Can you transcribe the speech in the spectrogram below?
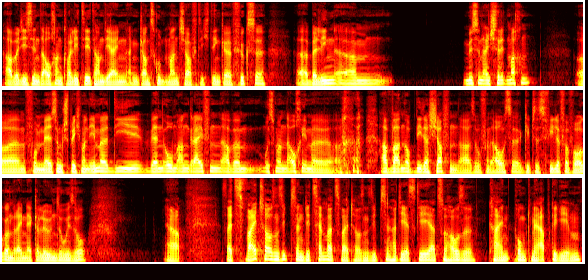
aber die sind auch an Qualität, haben die eine ein ganz gute Mannschaft. Ich denke Füchse äh, Berlin ähm, müssen einen Schritt machen äh, von Melsung spricht man immer, die werden oben angreifen, aber muss man auch immer abwarten, ob die das schaffen. Also von außen gibt es viele Verfolger und Rhein-Neckar-Löwen sowieso. Ja. Seit 2017, Dezember 2017, hat die SG ja zu Hause keinen Punkt mehr abgegeben.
